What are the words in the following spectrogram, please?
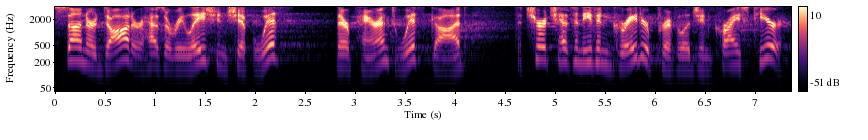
son or daughter has a relationship with their parent, with God, the church has an even greater privilege in Christ here.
